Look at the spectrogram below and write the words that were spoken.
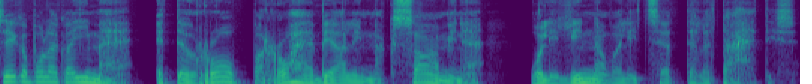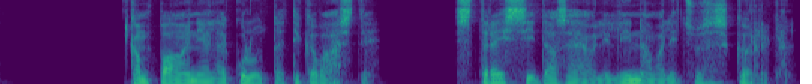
seega pole ka ime, et Euroopa rohepealinnaks saamine oli linnavalitsejatele tähtis. kampaaniale kulutati kõvasti. stressitase oli linnavalitsuses kõrgel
